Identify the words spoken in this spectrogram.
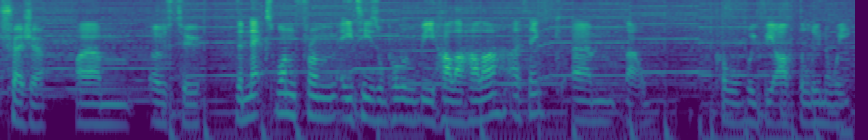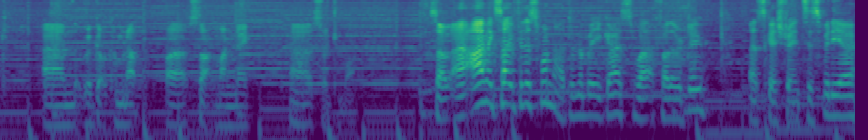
Treasure. Um, those two. The next one from ATEEZ will probably be Hala Hala, I think. Um, that'll probably be after Lunar Week um, that we've got coming up, uh, starting Monday. Uh, so tomorrow. So uh, I'm excited for this one. I don't know about you guys. So without further ado, let's get straight into this video,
